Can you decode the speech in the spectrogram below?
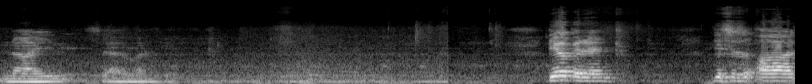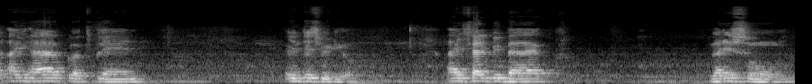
nine, seven, eight. Dear parent, this is all I have to explain in this video. I shall be back very soon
